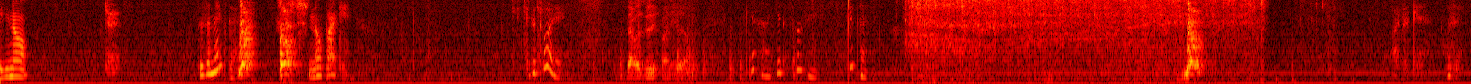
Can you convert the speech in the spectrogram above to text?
You do not. Okay. There's a nice guy. Shh, no barking. Get a toy. That was really funny though. Yeah, get a toy. Get a. Oh, What's it? What's it?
